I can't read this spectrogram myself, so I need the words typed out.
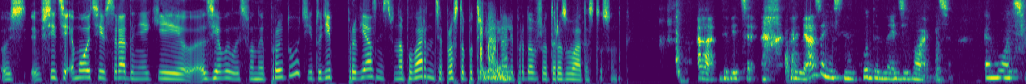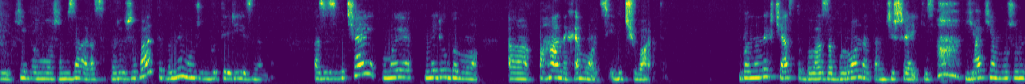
ось всі ці емоції всередині, які з'явились, вони пройдуть, і тоді прив'язаність вона повернеться, просто потрібно далі продовжувати розвивати стосунки. А, дивіться, прив'язаність нікуди не дівається. Емоції, які ми можемо зараз переживати, вони можуть бути різними. А зазвичай ми не любимо а, поганих емоцій відчувати, бо на них часто була заборона там, чи ще якісь, як я можу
